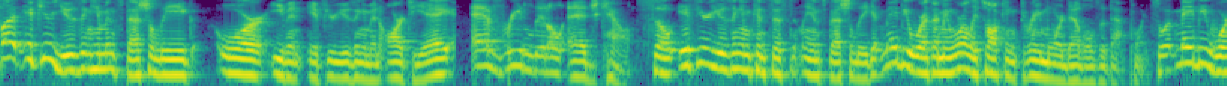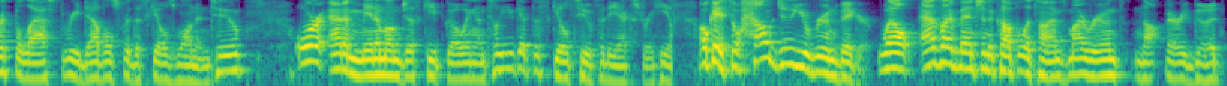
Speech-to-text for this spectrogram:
but if you're using him in Special League, or even if you're using him in RTA, every little edge counts. So if you're using him consistently in Special League, it may be worth, I mean, we're only talking three more Devils at that point. So it may be worth the last three Devils for the skills one and two, or at a minimum, just keep going until you get the skill two for the extra heal. Okay, so how do you rune Vigor? Well, as I've mentioned a couple of times, my rune's not very good.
